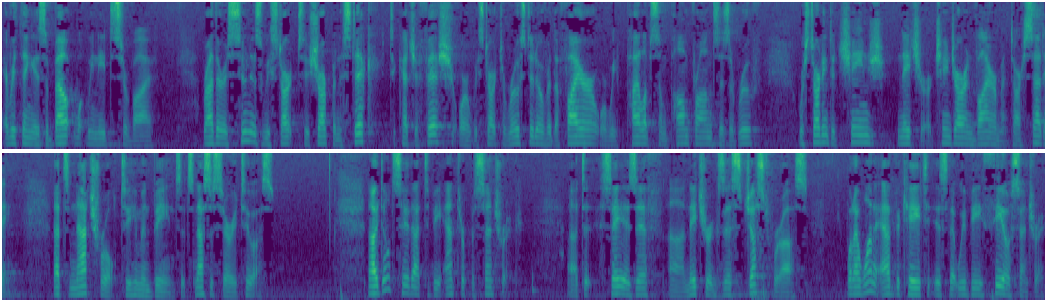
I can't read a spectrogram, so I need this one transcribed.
everything is about what we need to survive. Rather, as soon as we start to sharpen a stick to catch a fish, or we start to roast it over the fire, or we pile up some palm fronds as a roof, we're starting to change nature, or change our environment, our setting. That's natural to human beings, it's necessary to us. Now, I don't say that to be anthropocentric, uh, to say as if uh, nature exists just for us. What I want to advocate is that we be theocentric,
